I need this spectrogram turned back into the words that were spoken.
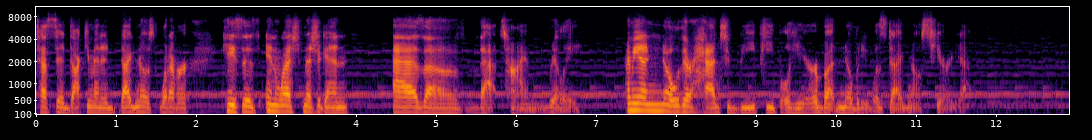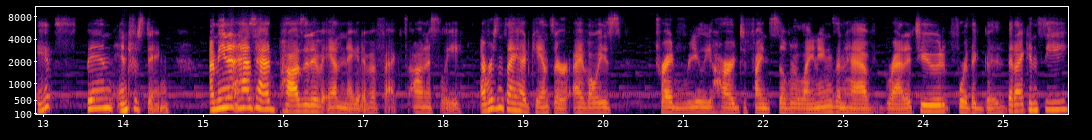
tested documented diagnosed whatever cases in west michigan as of that time really i mean i know there had to be people here but nobody was diagnosed here yet It's been interesting. I mean, it has had positive and negative effects, honestly. Ever since I had cancer, I've always tried really hard to find silver linings and have gratitude for the good that I can see.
